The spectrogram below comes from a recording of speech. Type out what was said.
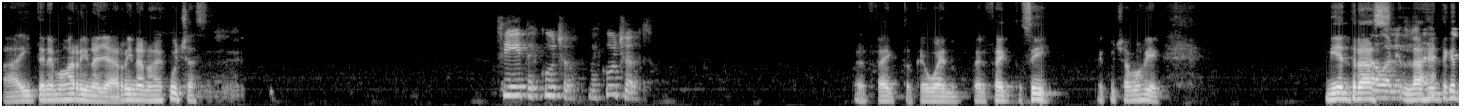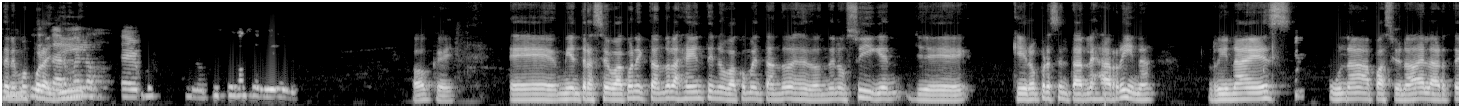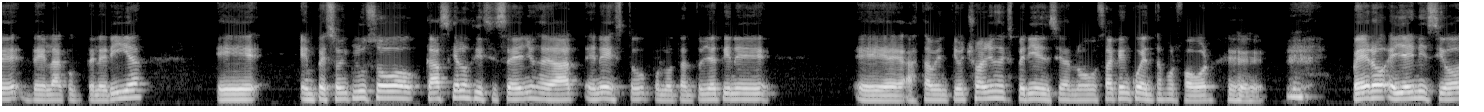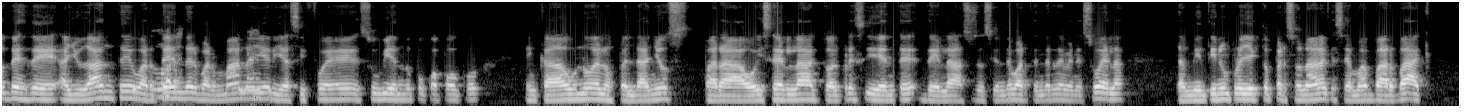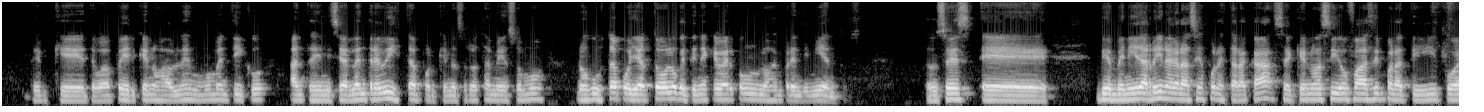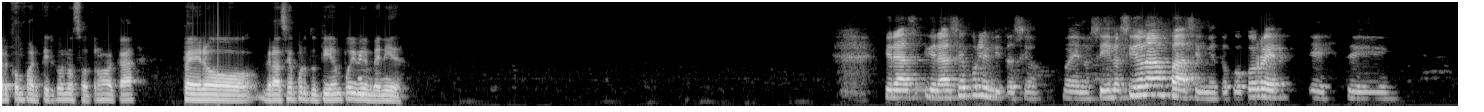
Ahí tenemos a Rina ya. Rina, ¿nos escuchas? Sí, te escucho. ¿Me escuchas? Perfecto, qué bueno, perfecto. Sí, te escuchamos bien. Mientras ah, la gente que tenemos por allí... ok. Eh, mientras se va conectando la gente y nos va comentando desde dónde nos siguen, quiero presentarles a Rina. Rina es una apasionada del arte de la coctelería. Eh, empezó incluso casi a los 16 años de edad en esto, por lo tanto ya tiene eh, hasta 28 años de experiencia, no saquen cuentas, por favor. Pero ella inició desde ayudante, bartender, bar manager y así fue subiendo poco a poco en cada uno de los peldaños para hoy ser la actual presidente de la Asociación de Bartender de Venezuela. También tiene un proyecto personal que se llama Barback, del que te voy a pedir que nos hables un momentico antes de iniciar la entrevista, porque nosotros también somos, nos gusta apoyar todo lo que tiene que ver con los emprendimientos. Entonces, eh, bienvenida Rina, gracias por estar acá. Sé que no ha sido fácil para ti poder compartir con nosotros acá, pero gracias por tu tiempo y bienvenida. Gracias, gracias por la invitación. Bueno, sí, no ha sido nada fácil, me tocó correr. Este,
